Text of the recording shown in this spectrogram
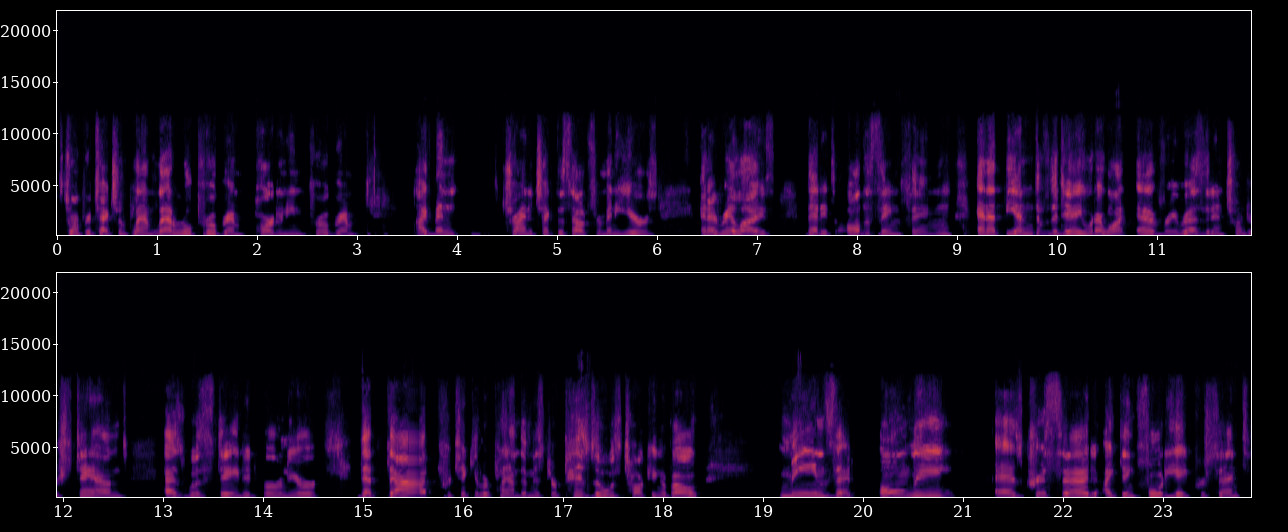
storm protection plan, lateral program, hardening program. I've been trying to check this out for many years, and I realize that it's all the same thing. And at the end of the day, what I want every resident to understand, as was stated earlier, that that particular plan that Mr. Pizzo was talking about means that only, as Chris said, I think 48%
